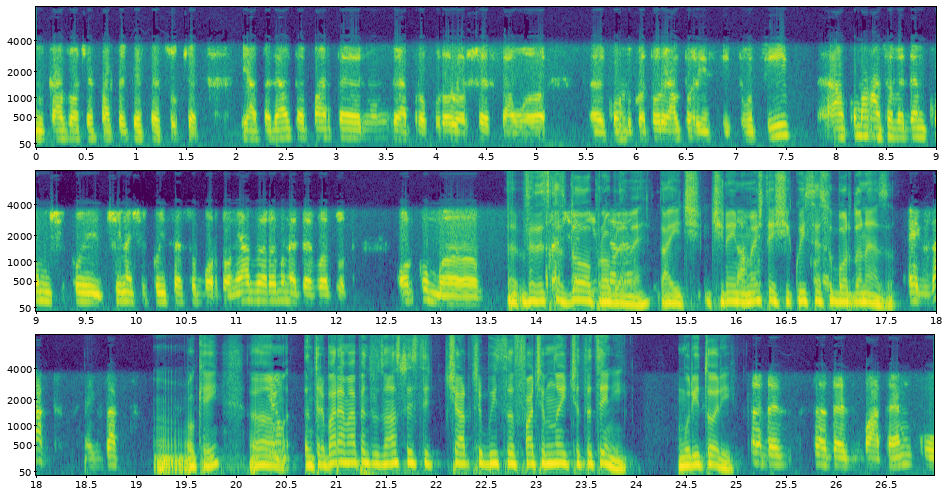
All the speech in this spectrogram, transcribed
în cazul acesta cred că este succes. Iar pe de altă parte, numirea procurorilor șef sau uh, uh, conducătorului altor instituții, acum să vedem cum și cui, cine și cui se subordonează, rămâne de văzut. Oricum, uh, Vedeți că sunt două probleme aici. Cine îi Da. numește și cui se subordonează. exact, exact. Mm, Ok. Uh, întrebarea mea pentru dumneavoastră este ce ar trebui să facem noi, cetățenii, muritorii. să, dez, să dezbatem cu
